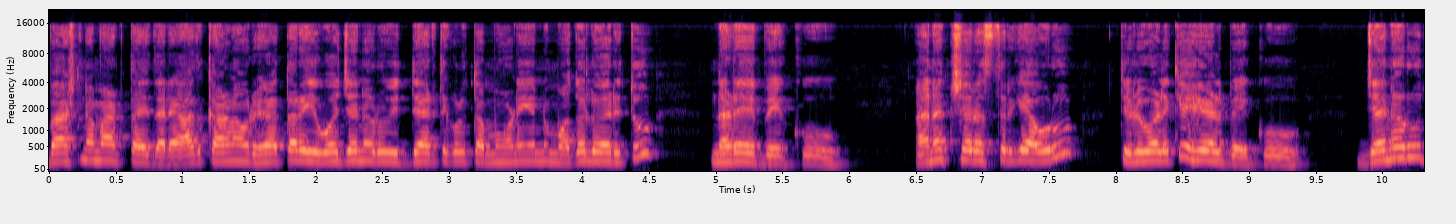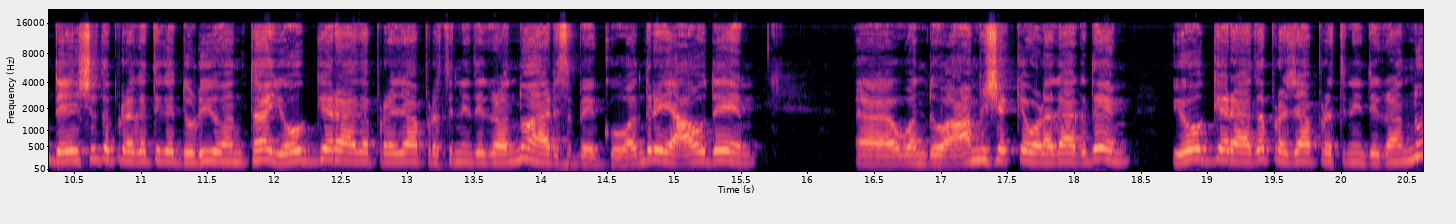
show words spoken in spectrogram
ಭಾಷಣ ಮಾಡ್ತಾ ಇದ್ದಾರೆ. ಆದ ಕಾರಣ ಅವರು ಹೇಳ್ತಾರೆ ಯುವಜನರು ವಿದ್ಯಾರ್ಥಿಗಳು ತಮ್ಮ ಹೊಣೆಯನ್ನು ಮೊದಲು ಅರಿತು ನಡೆಯಬೇಕು. ಅನಕ್ಷರಸ್ಥರಿಗೆ ಅವರು ತಿಳುವಳಿಕೆ ಹೇಳಬೇಕು. ಜನರು ದೇಶದ ಪ್ರಗತಿಗೆ ದುಡಿಯುವಂಥ ಯೋಗ್ಯರಾದ ಪ್ರಜಾಪ್ರತಿನಿಧಿಗಳನ್ನು ಆರಿಸಬೇಕು. ಅಂದರೆ ಯಾವುದೇ ಒಂದು ಆಮಿಷಕ್ಕೆ ಒಳಗಾಗದೆ ಯೋಗ್ಯರಾದ ಪ್ರಜಾಪ್ರತಿನಿಧಿಗಳನ್ನು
